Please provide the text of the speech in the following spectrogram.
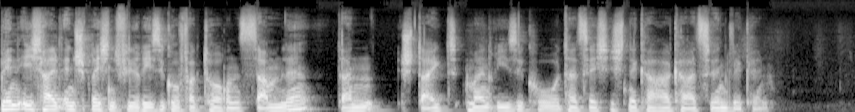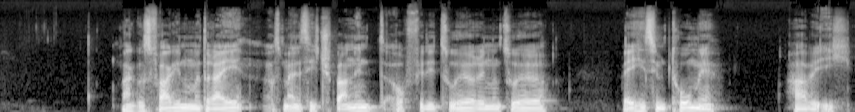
wenn ich halt entsprechend viele Risikofaktoren sammle, dann steigt mein Risiko, tatsächlich eine KHK zu entwickeln. Markus, Frage Nummer drei, aus meiner Sicht spannend, auch für die Zuhörerinnen und Zuhörer welche Symptome habe ich?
